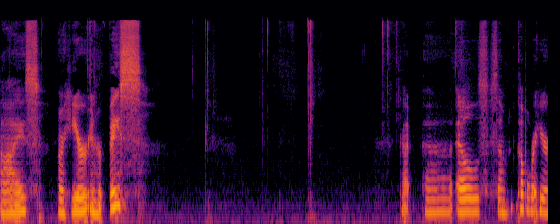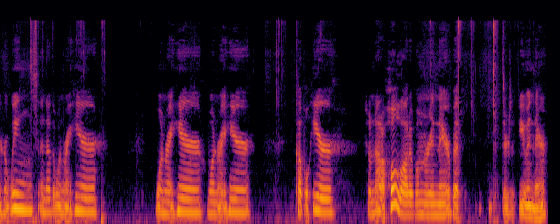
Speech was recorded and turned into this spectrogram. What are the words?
eyes are here in her face. Got uh, L's, some couple right here in her wings, another one right here, one right here, one right here, a couple here. So not a whole lot of them are in there, but there's a few in there.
